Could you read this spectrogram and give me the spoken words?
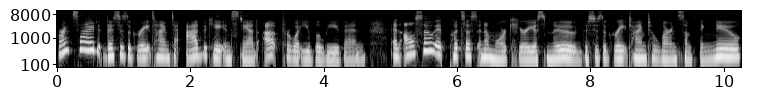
bright side, this is a great time to advocate and stand up for what you believe in. And also, it puts us in a more curious mood. This is a great time to learn something new,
